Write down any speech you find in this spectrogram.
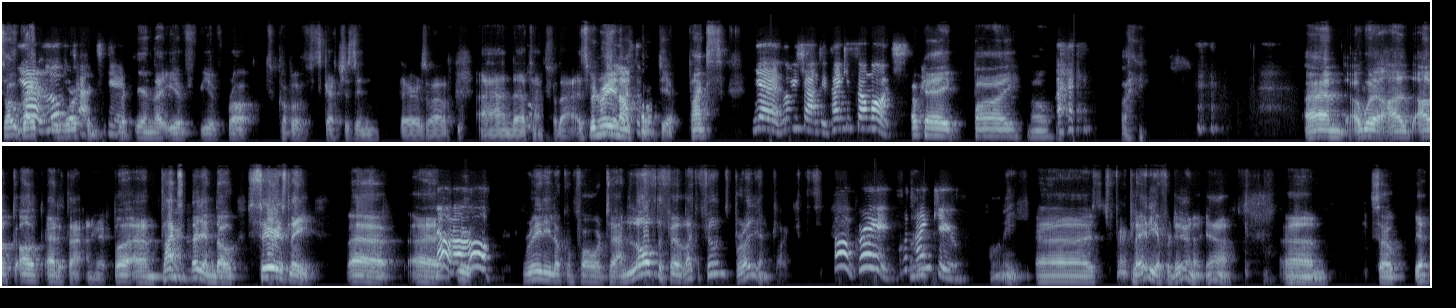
so Yeah, great to lovely work chatting to you. with you, and that you've you've brought a couple of sketches in there as well. And uh, thanks for that. It's been really nice Awesome. talking to you. Thanks. Yeah, lovely chatting to. Thank you so much. Okay. Bye. No. Bye. Um, well, I'll, I'll, I'll edit that anyway. But um, thanks a million, though. Seriously, uh, uh, no, not at all. really looking forward to, and love the film. Like the film's brilliant. Like Oh, great. Well, thank you. funny. Uh, it's fair play to you for doing it. Yeah. Um, so yeah.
